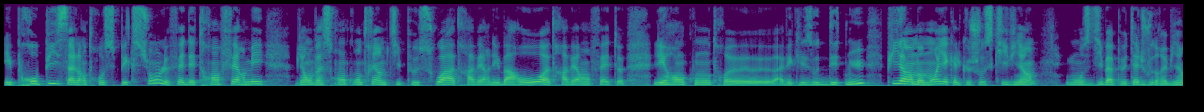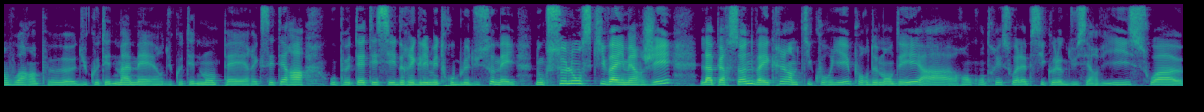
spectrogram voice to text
est propice à l'introspection, le fait d'être enfermé on va se rencontrer un petit peu soit à travers les barreaux, à travers en fait les rencontres avec les autres détenus. Puis à un moment, il y a quelque chose qui vient où on se dit bah peut-être je voudrais bien voir un peu du côté de ma mère, du côté de mon père, etc. Ou peut-être essayer de régler mes troubles du sommeil. Donc selon ce qui va émerger, la personne va écrire un petit courrier pour demander à rencontrer soit la psychologue du service, soit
